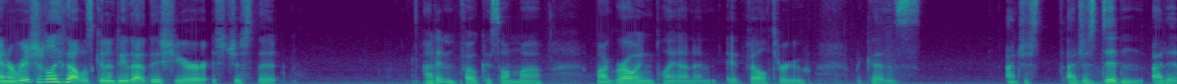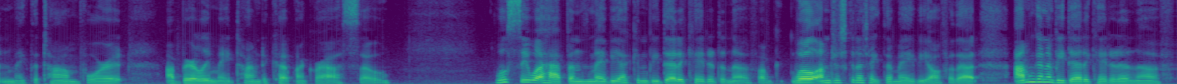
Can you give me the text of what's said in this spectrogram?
And originally I was going to do that this year. It's just that I didn't focus on my my growing plan and it fell through because I just I just didn't. I didn't make the time for it. I barely made time to cut my grass, so we'll see what happens. Maybe I can be dedicated enough. I'm, well, I'm just going to take the maybe off of that. I'm going to be dedicated enough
